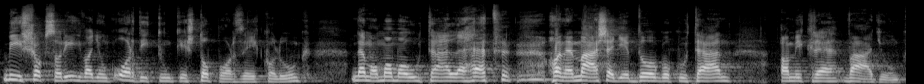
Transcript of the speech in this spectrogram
Mi is sokszor így vagyunk, ordítunk és toporzékolunk, nem a mama után lehet, hanem más egyéb dolgok után, amikre vágyunk.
